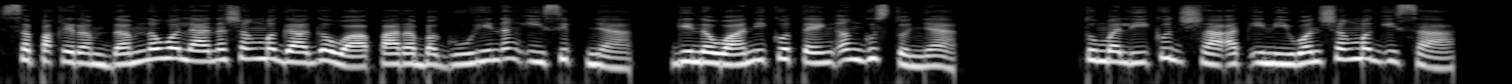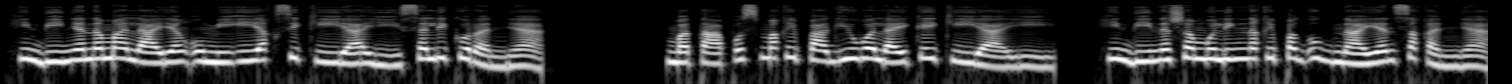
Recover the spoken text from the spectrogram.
Sa pakiramdam na wala na siyang magagawa para baguhin ang isip niya, ginawa ni Kuteng ang gusto niya. Tumalikod siya at iniwan siyang mag-isa, hindi niya namalayang umiiyak si Kiyayi sa likuran niya. Matapos makipaghiwalay kay Kiyayi, hindi na siya muling nakipag-ugnayan sa kanya.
